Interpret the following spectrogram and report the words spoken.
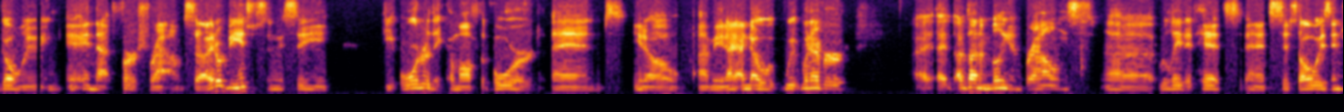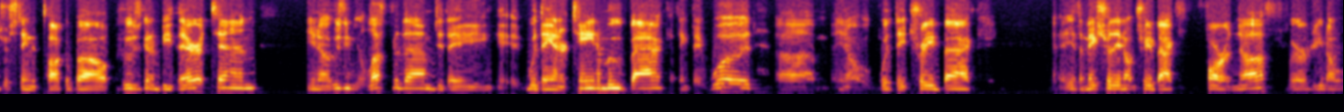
going in that first round. So it'll be interesting to see the order they come off the board. And, you know, I mean, I, know whenever I, have done a million Browns uh, related hits, and it's just always interesting to talk about who's going to be there at 10. You know, who's going to be left for them? Do they would they entertain a move back? I think they would. Um, you know, would they trade back? You have to make sure they don't trade back far enough or you know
